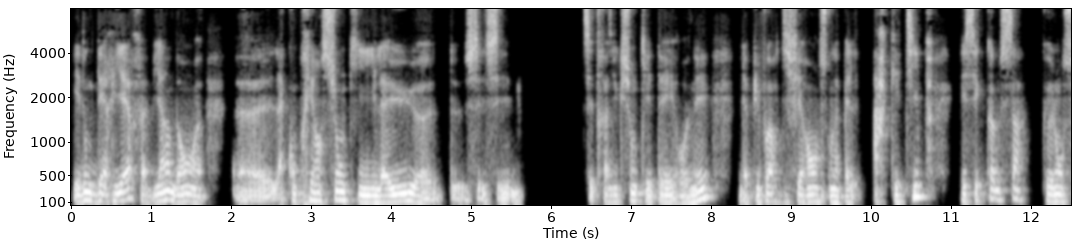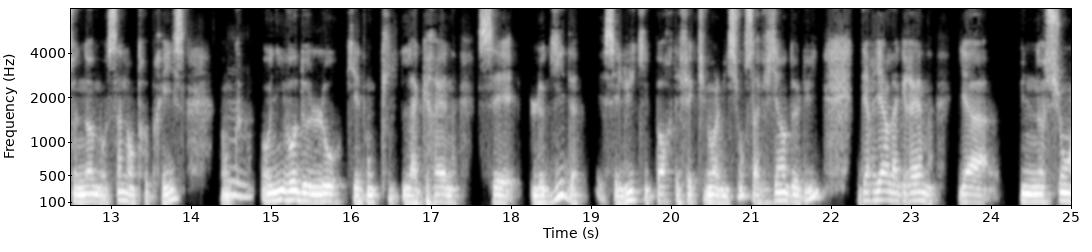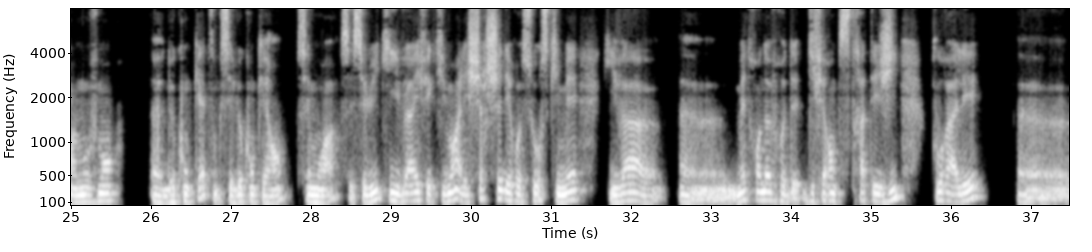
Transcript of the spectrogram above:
Et donc derrière, Fabien, dans euh, euh, la compréhension qu'il a eue de ces, ces, ces, traductions qui étaient erronées, il a pu voir différents, ce qu'on appelle archétypes, et c'est comme ça que l'on se nomme au sein de l'entreprise, donc, hmm. au niveau de l'eau, qui est donc la graine, c'est le guide, c'est lui qui porte effectivement la mission, ça vient de lui. Derrière la graine, il y a une notion, un mouvement euh, de conquête, donc c'est le conquérant, c'est moi, c'est celui qui va effectivement aller chercher des ressources, qui met, qui va euh, euh mettre en œuvre de différentes stratégies pour aller euh,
